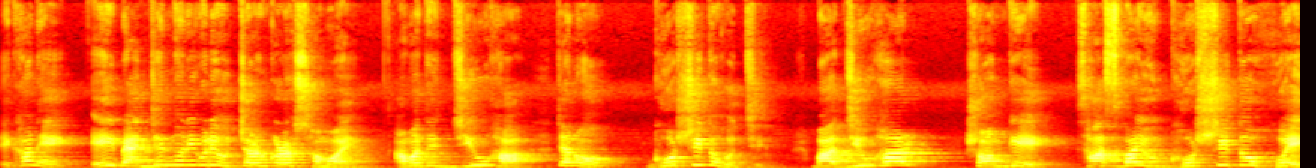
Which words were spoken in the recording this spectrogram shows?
এখানে এই ব্যঞ্জন ধ্বনিগুলি উচ্চারণ করার সময় আমাদের জিহ্বা যেন ঘর্ষিত হচ্ছে বা জিহ্বার সঙ্গে শ্বাসবায়ু ঘর্ষিত হয়ে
